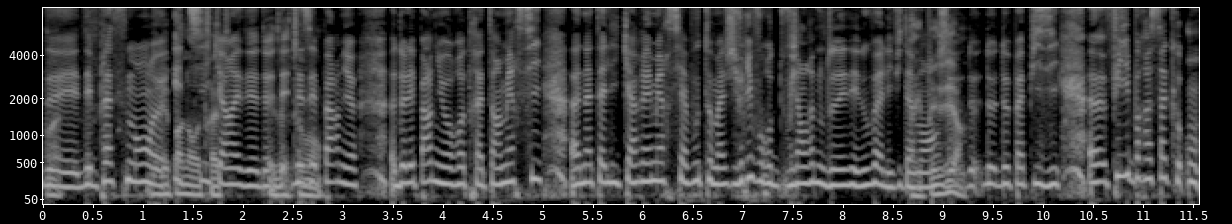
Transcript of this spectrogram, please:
des, des placements de euh, éthiques hein, et de, des épargnes, de l'épargne retraite. Hein. Merci à Nathalie Carré, merci à vous Thomas Givry. Vous viendrez nous donner des nouvelles évidemment hein, de, de, Papizy. Euh, Philippe Brassac, on,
